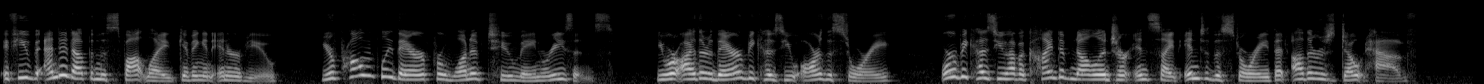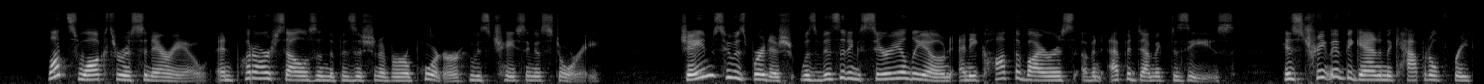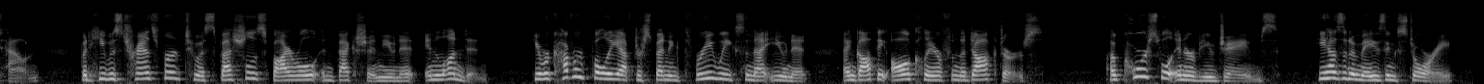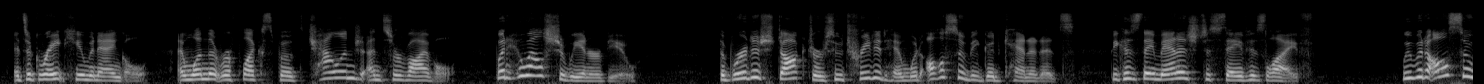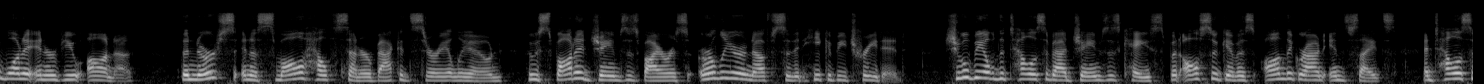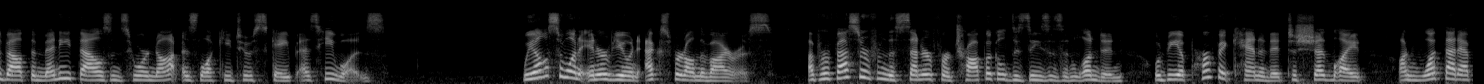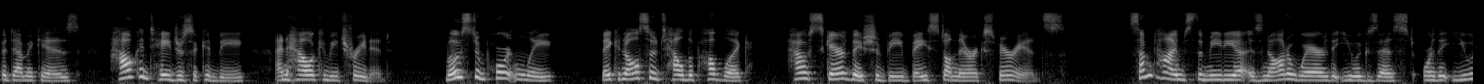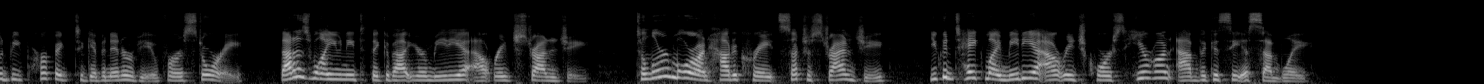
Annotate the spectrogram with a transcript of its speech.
If you've ended up in the spotlight giving an interview, you're probably there for one of two main reasons. You are either there because you are the story, or because you have a kind of knowledge or insight into the story that others don't have. Let's walk through a scenario and put ourselves in the position of a reporter who is chasing a story. James, who is British, was visiting Sierra Leone and he caught the virus of an epidemic disease. His treatment began in the capital Freetown, but he was transferred to a specialist viral infection unit in London. He recovered fully after spending three weeks in that unit and got the all clear from the doctors. Of course, we'll interview James. He has an amazing story. It's a great human angle, and one that reflects both challenge and survival. But who else should we interview? The British doctors who treated him would also be good candidates because they managed to save his life. We would also want to interview Anna, the nurse in a small health center back in Sierra Leone who spotted James's virus earlier enough so that he could be treated. She will be able to tell us about James's case, but also give us on-the-ground insights and tell us about the many thousands who are not as lucky to escape as he was. We also want to interview an expert on the virus. A professor from the Center for Tropical Diseases in London would be a perfect candidate to shed light on what that epidemic is, how contagious it can be, and how it can be treated. Most importantly, they can also tell the public how scared they should be based on their experience. Sometimes the media is not aware that you exist or that you would be perfect to give an interview for a story. That is why you need to think about your media outreach strategy. To learn more on how to create such a strategy, you can take my media outreach course here on Advocacy Assembly.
